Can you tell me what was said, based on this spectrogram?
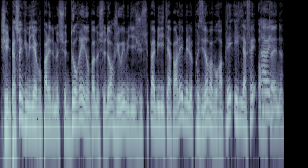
J'ai une personne qui me dit, ah, vous parlez de monsieur Doré, non pas monsieur Dor. J'ai oui, il me dit, je suis pas habilité à parler, mais le président va vous rappeler, et il l'a fait hors ah antenne.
